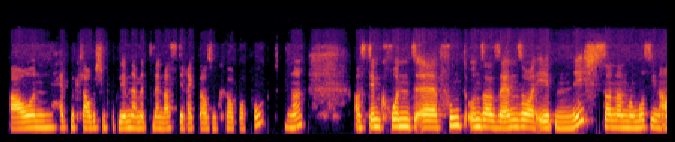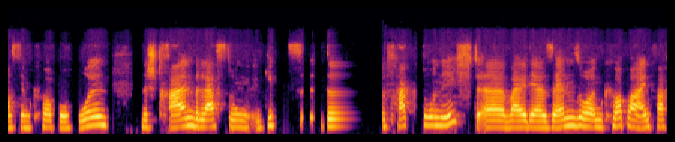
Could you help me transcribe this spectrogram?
Frauen hätten, glaube ich, ein Problem damit, wenn was direkt aus dem Körper funkt. Ne? Aus dem Grund äh, funkt unser Sensor eben nicht, sondern man muss ihn aus dem Körper holen. Eine Strahlenbelastung gibt's de facto nicht, äh, weil der Sensor im Körper einfach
